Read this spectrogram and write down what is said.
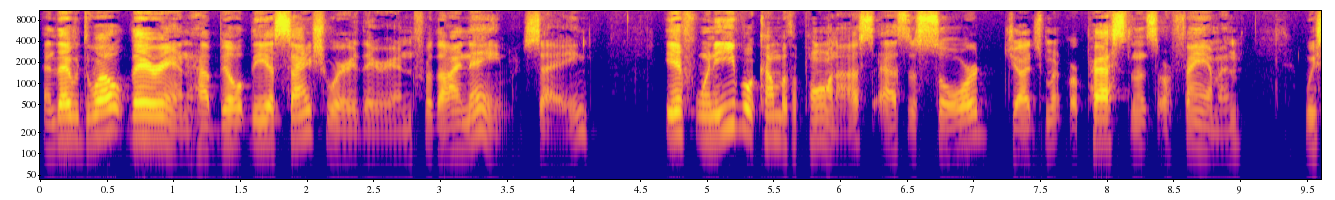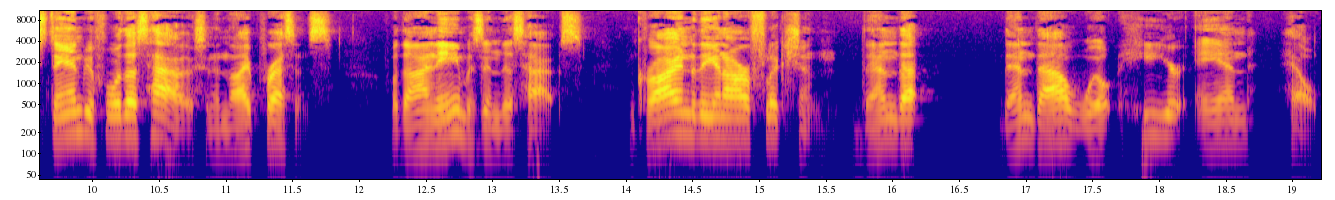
And they dwelt therein, have built thee a sanctuary therein for thy name, saying, if, when evil cometh upon us, as the sword, judgment, or pestilence, or famine, we stand before this house and in thy presence, for thy name is in this house, and cry unto thee in our affliction, then that then thou wilt hear and help.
